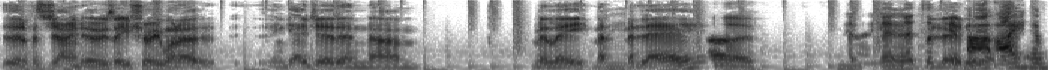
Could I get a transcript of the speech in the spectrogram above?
The- If it's a giant ooze, are you sure you want to engage it in um, melee? Me- Oh, melee? Oh, Yeah, yeah. that's a Relate. fair Uh. I have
